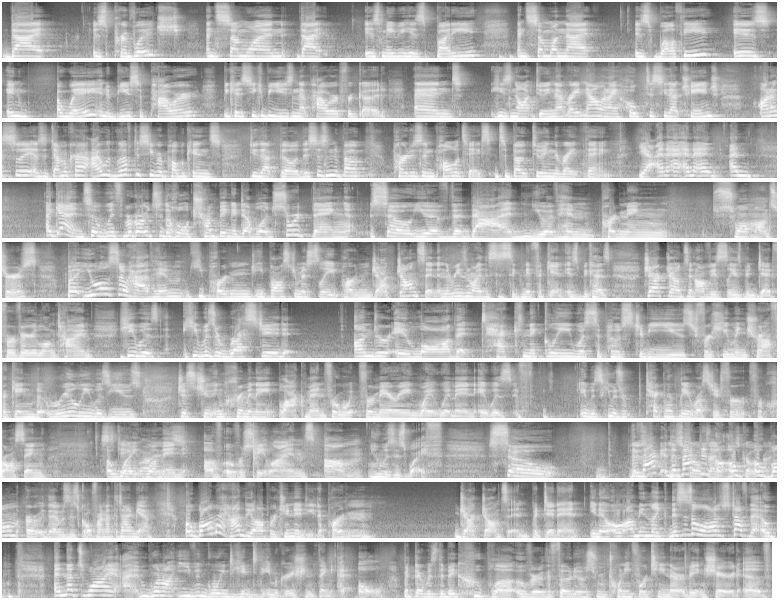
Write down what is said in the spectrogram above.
that is privileged and someone that is maybe his buddy and someone that is wealthy is in a way an abuse of power because he could be using that power for good and he's not doing that right now and i hope to see that change honestly as a democrat i would love to see republicans do that bill this isn't about partisan politics it's about doing the right thing Yeah, and and and and again, so with regards to the whole trumping a double-edged sword thing, so you have the bad, you have him pardoning swamp monsters, but you also have him he pardoned he posthumously pardoned Jack Johnson. And the reason why this is significant is because Jack Johnson obviously has been dead for a very long time. He was he was arrested under a law that technically was supposed to be used for human trafficking, but really was used just to incriminate black men for for marrying white women. It was it was he was technically arrested for for crossing a white lines. woman of over state lines, um, who was his wife. So the His- fact the fact is, Obama or that was his girlfriend at the time. Yeah, Obama had the opportunity to pardon Jack Johnson, but didn't. You know, oh, I mean, like this is a lot of stuff that, oh, and that's why I, we're not even going to get into the immigration thing at all. But there was the big hoopla over the photos from 2014 that were being shared of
